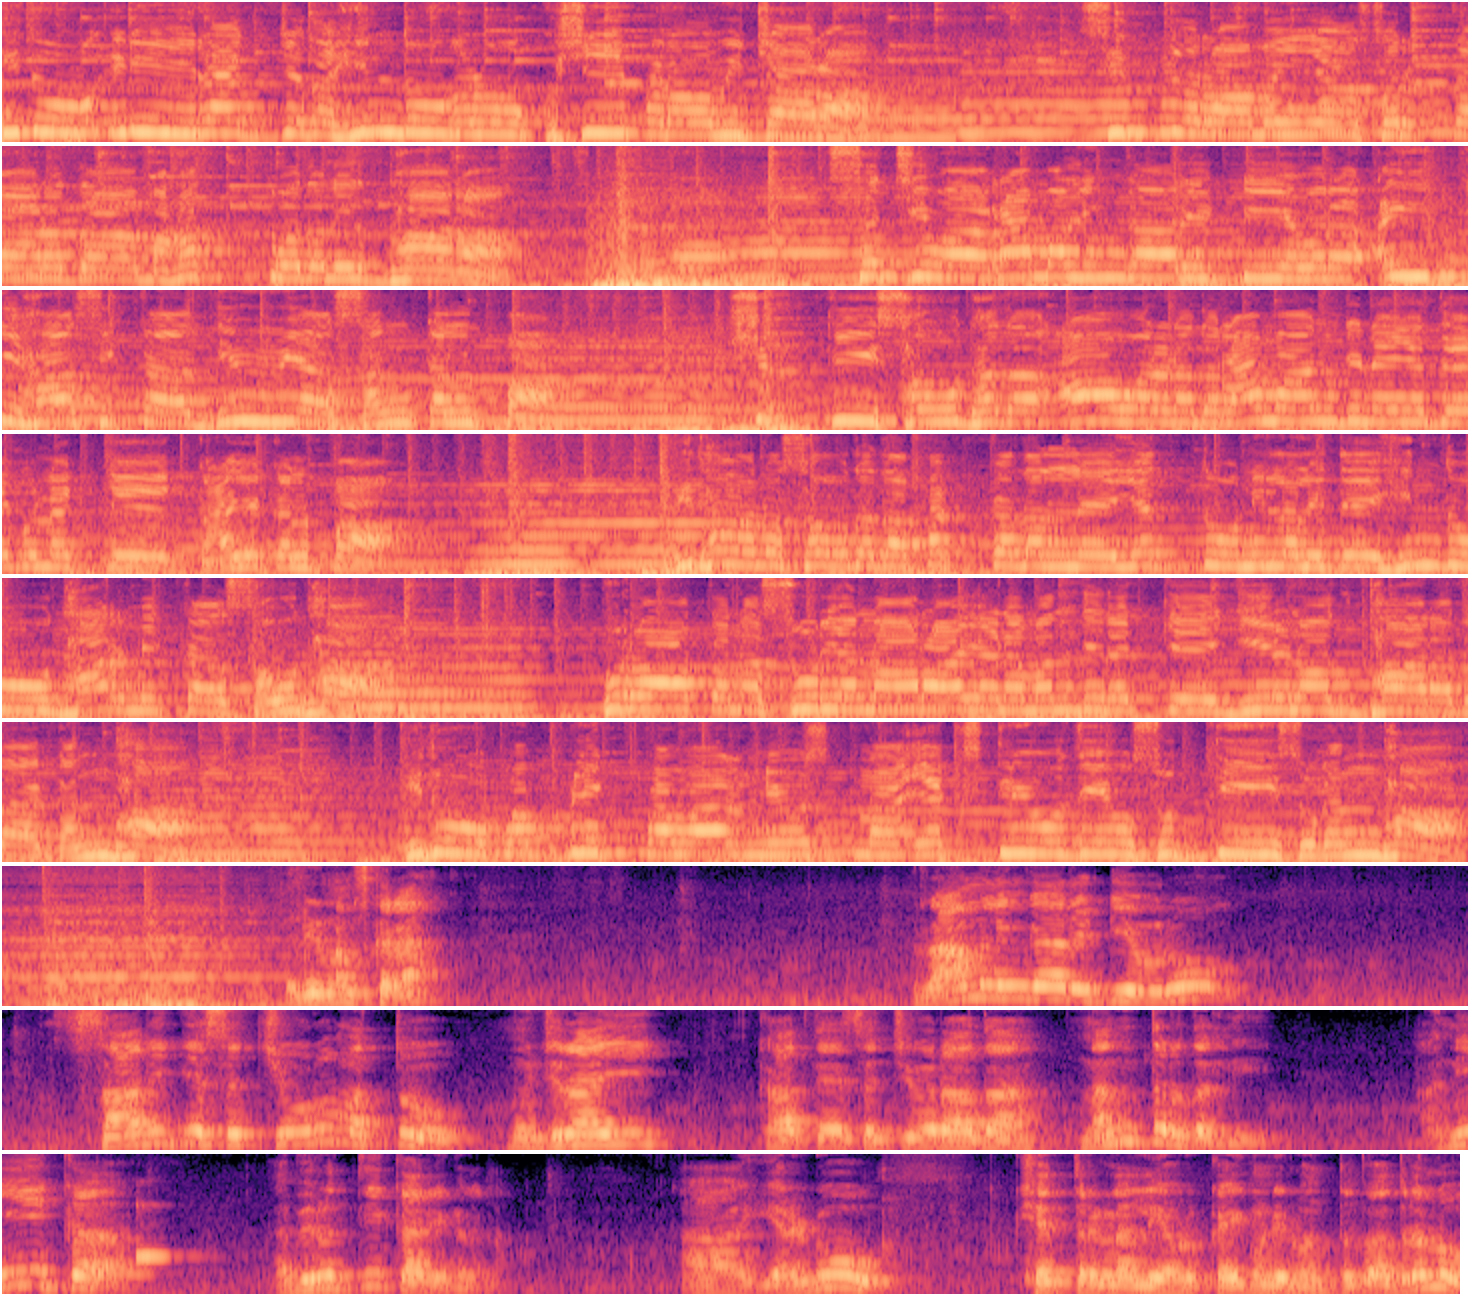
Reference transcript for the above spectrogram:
ಇದು ಇಡೀ ರಾಜ್ಯದ ಹಿಂದೂಗಳು ಖುಷಿ ಪಡೋ ವಿಚಾರ. ಸಿದ್ದರಾಮಯ್ಯ ಸರ್ಕಾರದ ಮಹತ್ವದ ನಿರ್ಧಾರ. ಸಚಿವ ರಾಮಲಿಂಗಾರೆಡ್ಡಿಯವರ ಐತಿಹಾಸಿಕ ದಿವ್ಯ ಸಂಕಲ್ಪ. ಶಕ್ತಿ ಸೌಧದ ಆವರಣದ ರಾಮಾಂಜನೇಯ ದೇಗುಲಕ್ಕೆ ಕಾಯಕಲ್ಪ. ವಿಧಾನಸೌಧದ ಪಕ್ಕದಲ್ಲೇ ಎದ್ದು ನಿಲ್ಲಲಿದೆ ಹಿಂದೂ ಧಾರ್ಮಿಕ ಸೌಧ. ಪುರಾತನ ಸೂರ್ಯನಾರಾಯಣ ಮಂದಿರಕ್ಕೆ ಜೀರ್ಣೋದ್ಧಾರದ ಗಂಧ. ಇದು ಪಬ್ಲಿಕ್ ಪವರ್ ನ್ಯೂಸ್ನ ಎಕ್ಸ್ಕ್ಲೂಸಿವ್ ಸುದ್ದಿ ಸುಗಂಧ. ಎಲ್ರಿಗೂ ನಮಸ್ಕಾರ. ರಾಮಲಿಂಗಾರೆಡ್ಡಿಯವರು ಸಾರಿಗೆ ಸಚಿವರು ಮತ್ತು ಮುಜರಾಯಿ ಖಾತೆ ಸಚಿವರಾದ ನಂತರದಲ್ಲಿ ಅನೇಕ ಅಭಿವೃದ್ಧಿ ಕಾರ್ಯಗಳನ್ನು ಆ ಎರಡೂ ಕ್ಷೇತ್ರಗಳಲ್ಲಿ ಅವರು ಕೈಗೊಂಡಿರುವಂಥದ್ದು. ಅದರಲ್ಲೂ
